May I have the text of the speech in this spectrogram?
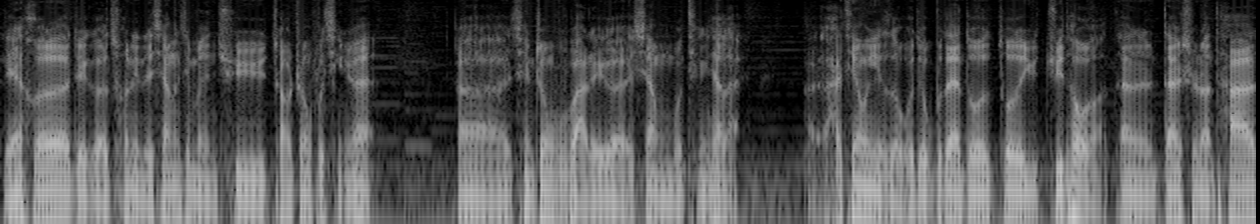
联合了这个村里的乡亲们去找政府请愿，呃，请政府把这个项目停下来，还还挺有意思。我就不再多做的剧透了。但但是呢，他。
